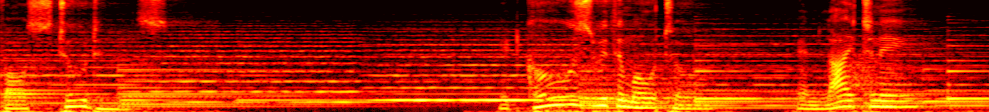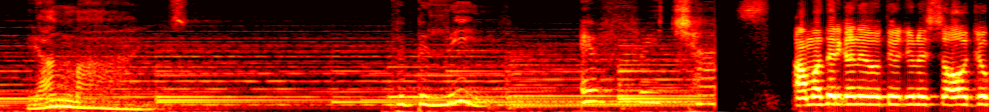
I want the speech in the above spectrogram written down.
for students. It goes with the motto enlightening young minds. We believe every child. আমাদের এখানে হতে চলে সহযোগ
